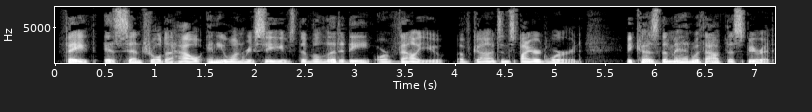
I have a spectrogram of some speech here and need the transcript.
Faith is central to how anyone receives the validity or value of God's inspired Word, because the man without the Spirit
